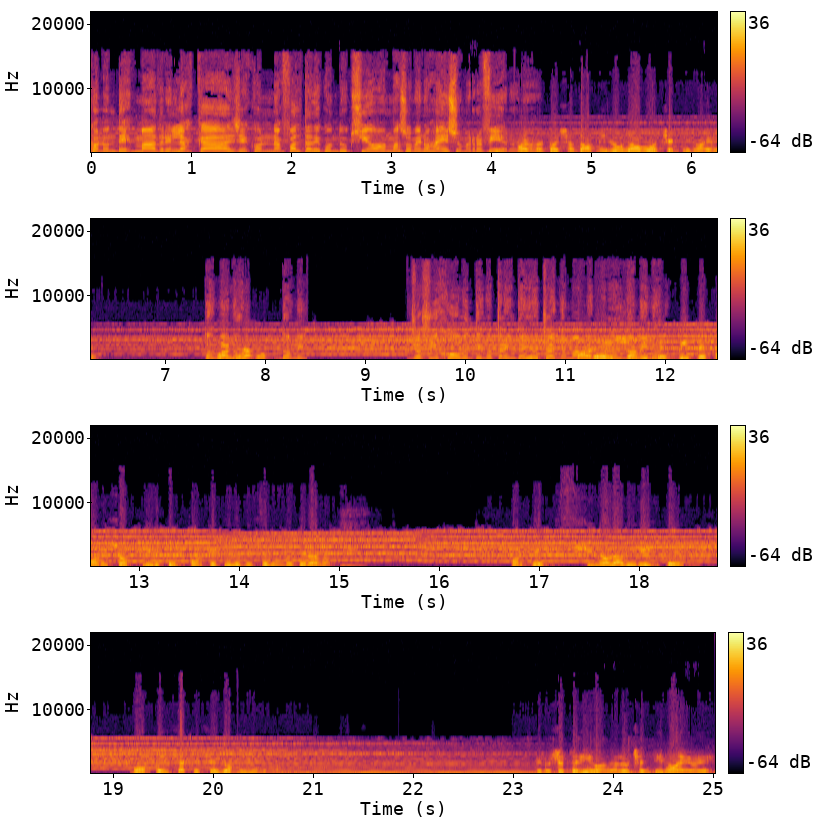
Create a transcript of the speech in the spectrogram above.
con un desmadre en las calles, con una falta de conducción, más o menos a eso me refiero. ¿no? Bueno, pues eso, 2001 u 89. ¿cuál de las dos? 2000 Yo soy joven, tengo 38 años, más Por me del eso, 2001. viste, viste, por eso, ¿y viste por qué tiene que ser un veterano? Mm. Porque si no la viviste, vos pensás que es el 2001. Pero yo te digo, en el 89,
